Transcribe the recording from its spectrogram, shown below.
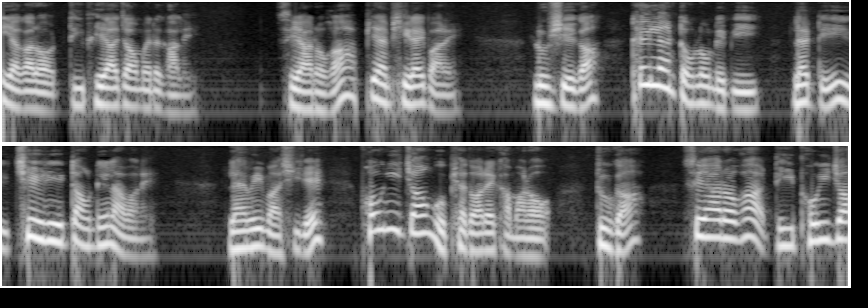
နေရာကတော့ဒီဖះเจ้าမဲတကားလေးဆရာတော်ကပြန်ဖြေလိုက်ပါတယ်လူရှည်ကထိတ်လန့်တုန်လှုပ်နေပြီးလက်တွေခြေတွေတောင့်တင်းလာပါတယ်လမ်းဘေးမှာရှိတဲ့ဘုန်းကြီးเจ้าကိုဖျက်သွားတဲ့ခါမှာတော့သူကဆရာတော်ကဒီဘုန်းကြီးเจ้า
